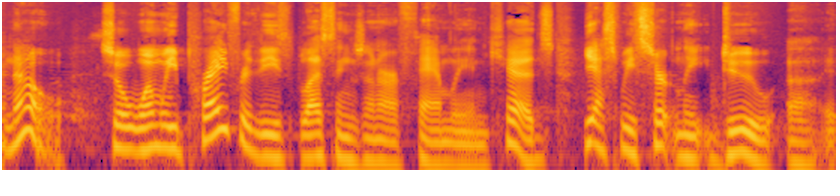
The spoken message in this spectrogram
No. So when we pray for these blessings on our family and kids, yes, we certainly do. Uh,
